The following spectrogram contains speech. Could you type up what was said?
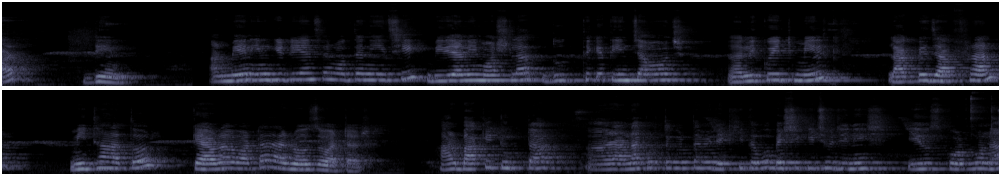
আর ডিম। আর মেন ইনগ্রিডিয়েন্টসের মধ্যে নিয়েছি বিরিয়ানি, মশলা, দুধ থেকে তিন চামচ লিকুইড মিল্ক লাগবে জাফরান, মিঠা আতর, কেওড়া ওয়াটার আর রোজ ওয়াটার আর বাকি টুকটাক রান্না করতে করতে আমি দেখিয়ে দেবো, বেশি কিছু জিনিস ইউজ করব না।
